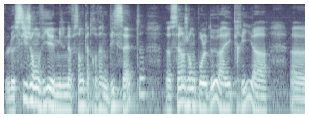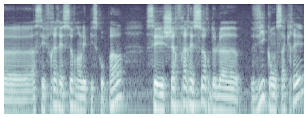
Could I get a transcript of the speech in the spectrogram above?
le 6 janvier 1997, euh, Saint Jean-Paul II a écrit à, à ses frères et sœurs dans l'épiscopat ses chers frères et sœurs de la vie consacrée,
